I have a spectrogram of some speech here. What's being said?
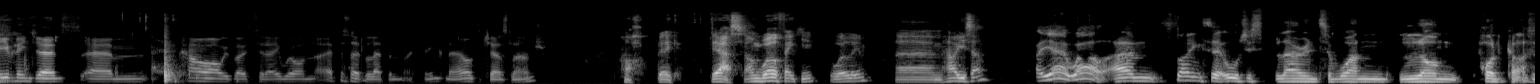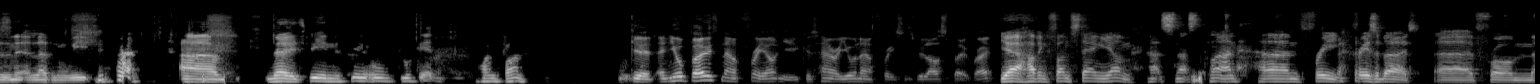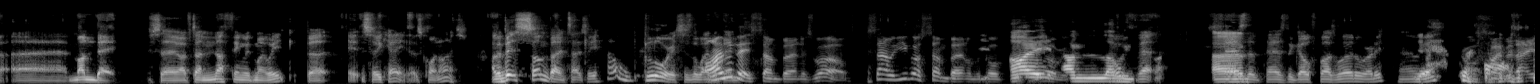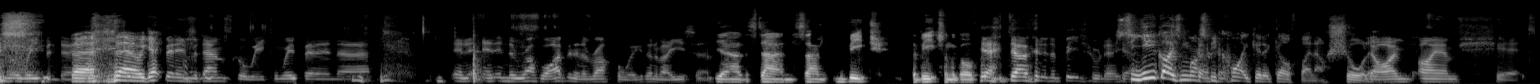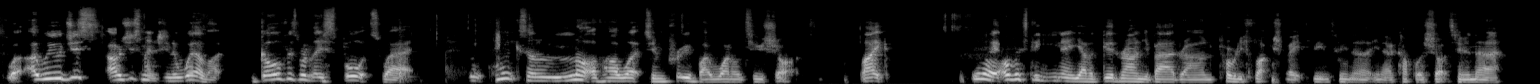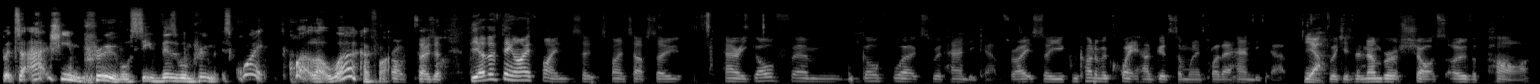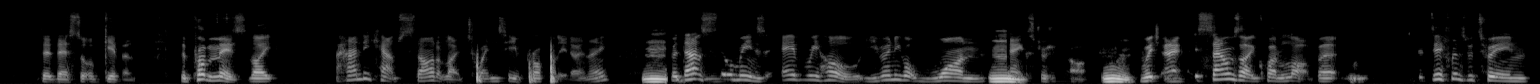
Evening, gents. Um, how are we both today? We're on episode 11, I think, now of the Jazz Lounge. Oh, big. Yes, I'm well, thank you, William. Um, how are you, Sam? Uh, yeah, well, um, starting to all just blur into one long podcast, isn't it? Eleven weeks. um, no, it's been it's been all, all good, having fun. Good. And you're both now free, aren't you? Because Harry, you're now free since we last spoke, right? Yeah, having fun, staying young. That's that's the plan. Um, free, free as a bird uh, from uh, Monday. So I've done nothing with my week, but it's okay. That's quite nice. I'm a bit sunburnt actually. How glorious is the weather? I'm a bit sunburnt as well. Sam, have you got sunburnt on the golf course? I am loving there- there's, Um, the, there's the golf buzzword already. There we yeah. go. Right, but that is what we've been doing. There- there we go. We've been in Verdansk all week, and we've been in, uh, in, in in the rough. Well, I've been in the rough all week. I don't know about you, Sam. yeah, the sand, sand, the beach, the beach on the golf. Yeah, down into the beach all day. So you guys must be quite good at golf by now, surely. No, I'm I am shit. Well, I- we were just, I was just mentioning to Will, like golf is one of those sports where it takes a lot of hard work to improve by one or two shots. Like, you know, obviously, you know, you have a good round, your bad round, probably fluctuates between a, you know, a couple of shots here and there. But to actually improve or see visible improvement, it's quite, it's quite a lot of work. I find. Oh, so, so the other thing I find so find tough. So Harry, golf um, golf works with handicaps, right? So you can kind of equate how good someone is by their handicap, Yeah. which is the number of shots over par that they're sort of given. The problem is like handicaps start at like twenty properly, don't they? Mm. But that still means every hole you've only got one Mm. extra shot Mm. which it sounds like quite a lot, but the difference between,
